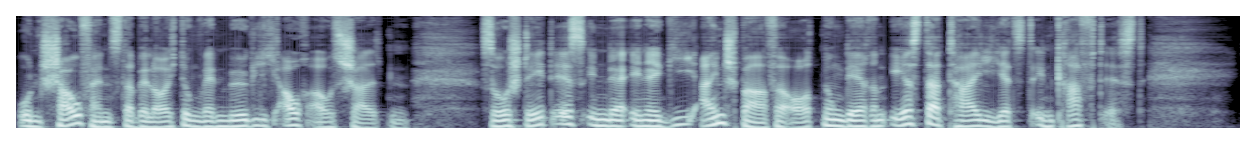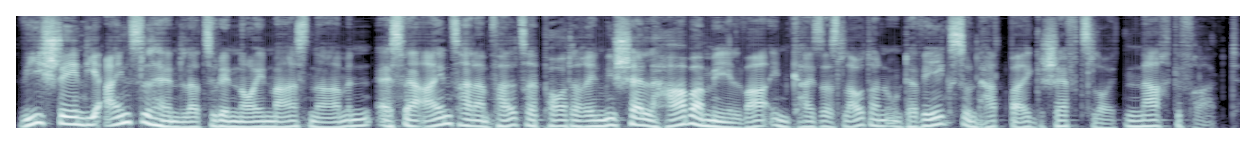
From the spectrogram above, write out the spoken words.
und Schaufensterbeleuchtung, wenn möglich, auch ausschalten. So steht es in der Energieeinsparverordnung, deren erster Teil jetzt in Kraft ist. Wie stehen die Einzelhändler zu den neuen Maßnahmen? SWR1 Rheinland-Pfalz-Reporterin Michelle Habermehl war in Kaiserslautern unterwegs und hat bei Geschäftsleuten nachgefragt.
